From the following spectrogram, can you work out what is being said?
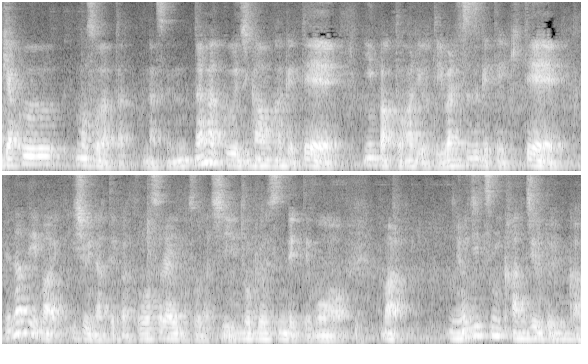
逆もそうだったんですけど長く時間をかけてインパクトがあるよって言われ続けてきてでなんで今イシューになってるかってオーストラリアもそうだし東京に住んでいてもまあ如実に感じるというか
